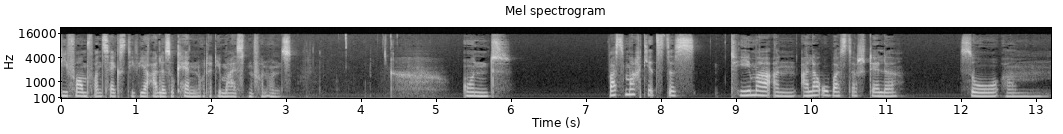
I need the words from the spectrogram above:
die Form von Sex, die wir alle so kennen oder die meisten von uns. Und was macht jetzt das Thema an alleroberster Stelle so, ähm,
